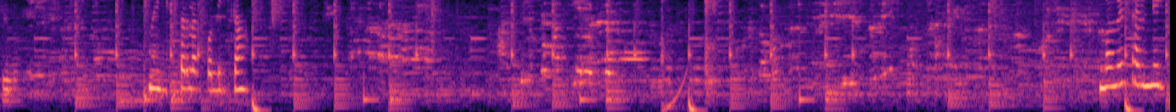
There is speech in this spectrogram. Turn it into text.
¿Sí hay? Me quita la colita. ¿Dónde está el mix?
